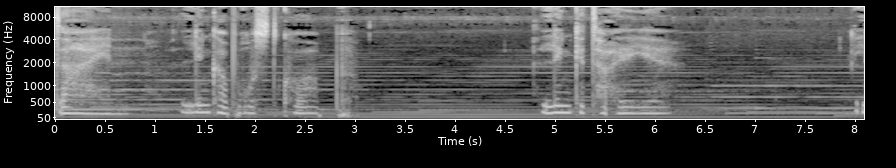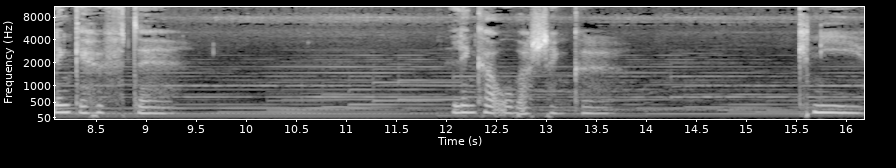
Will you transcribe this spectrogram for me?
dein linker Brustkorb, linke Taille, linke Hüfte, linker Oberschenkel, Knie,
